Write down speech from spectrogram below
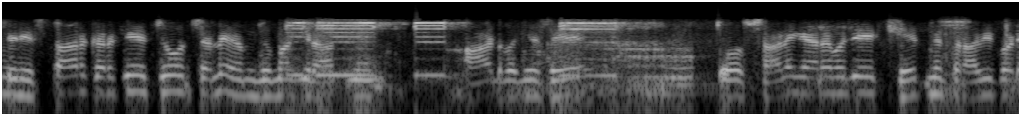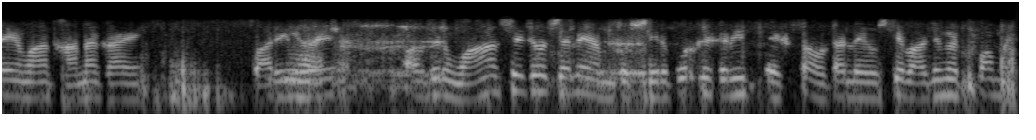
फिर इफ्तार करके जो चले हम जुमा की रात में आठ बजे से तो साढ़े ग्यारह बजे एक खेत में तरावी पड़े वहाँ खाना खाए। फारिग हुए और फिर वहाँ से जो चले हम तो शिरपुर के करीब एकता होटल है उसके बाजू में पम है।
